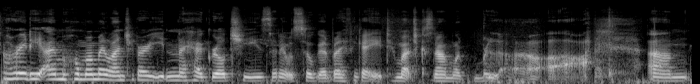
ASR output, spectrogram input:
Alrighty, I'm home on my lunch. I've already eaten. I had grilled cheese and it was so good, but I think I ate too much because now I'm like blah. Um,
